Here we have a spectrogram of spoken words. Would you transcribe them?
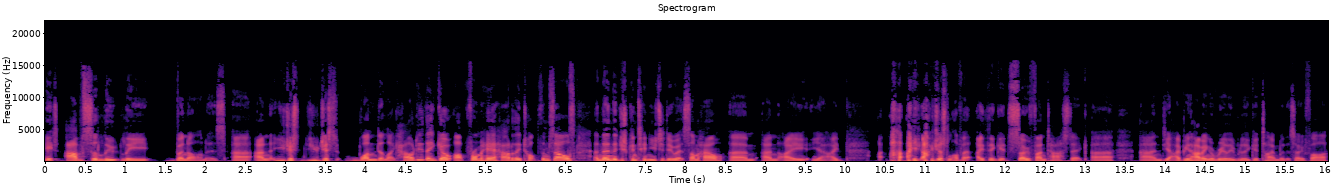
it's absolutely bananas uh, and you just you just wonder like how do they go up from here how do they top themselves and then they just continue to do it somehow um, and i yeah i I, I just love it. I think it's so fantastic, uh, and yeah, I've been having a really, really good time with it so far.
